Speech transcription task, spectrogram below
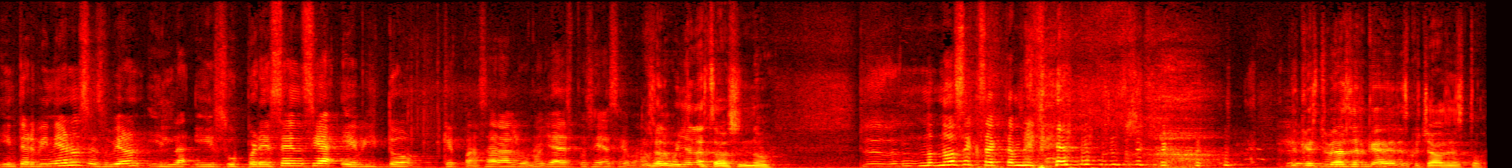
Intervinieron, se subieron y, la, y su presencia evitó que pasara algo, ¿no? Ya después ella se va. O sea, el güey ya la estaba haciendo. Pues, no, no sé exactamente. De que estuvieras cerca de él, escuchabas esto.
